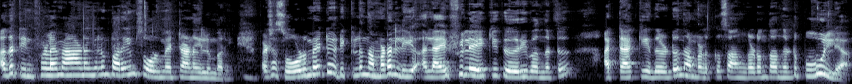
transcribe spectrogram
അത് ടിൻഫ്ലേം ആണെങ്കിലും പറയും സോൾമേറ്റ് ആണെങ്കിലും പറയും. പക്ഷേ സോൾമേറ്റ് ഒരിക്കലും നമ്മുടെ ലൈഫിലേക്ക് കയറി വന്നിട്ട് അറ്റാക്ക് ചെയ്തിട്ട് നമ്മൾക്ക് സങ്കടം തന്നിട്ട് പോവില്ല.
